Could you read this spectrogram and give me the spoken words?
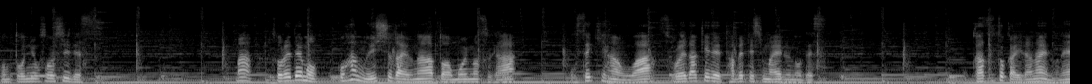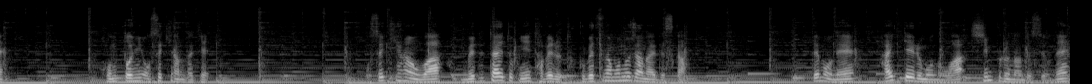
本当に恐ろしいです。まあそれでもご飯の一種だよなとは思いますがお赤飯はそれだけで食べてしまえるのです。おかずとかいらないのね。本当にお赤飯だけ。お赤飯はおめでたい時に食べる特別なものじゃないですか。でもね入っているものはシンプルなんですよね。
